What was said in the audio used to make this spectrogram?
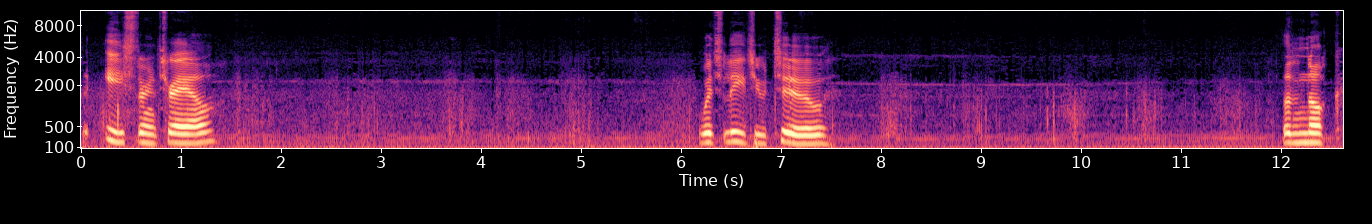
The Eastern Trail which leads you to the Nook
